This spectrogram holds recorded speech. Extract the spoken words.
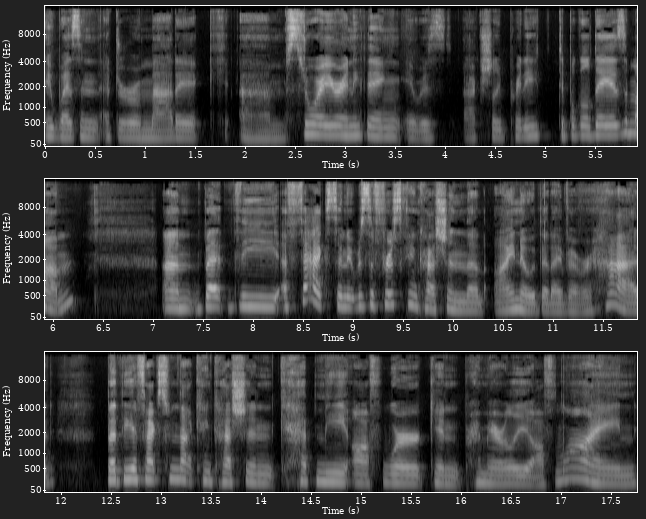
It wasn't a dramatic um, story or anything. It was actually pretty typical day as a mom. Um, but the effects, and it was the first concussion that I know that I've ever had, but the effects from that concussion kept me off work and primarily offline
